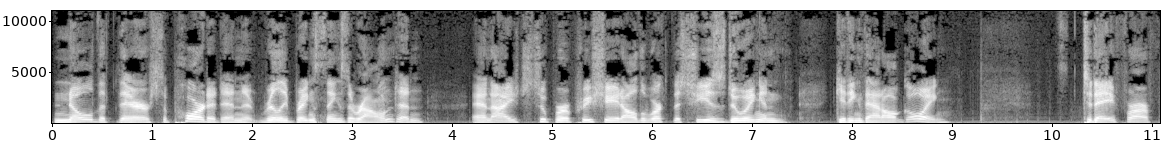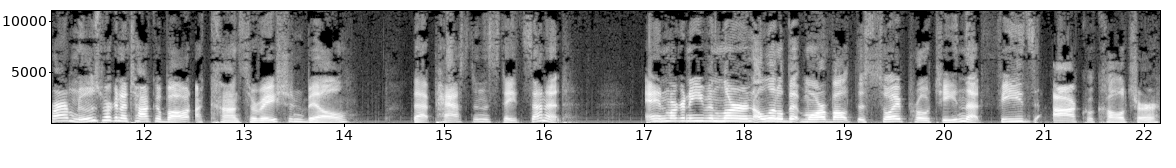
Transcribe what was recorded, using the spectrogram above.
know that they're supported and it really brings things around. And, and I super appreciate all the work that she is doing and getting that all going. Today, for our farm news, we're going to talk about a conservation bill that passed in the state Senate. And we're going to even learn a little bit more about the soy protein that feeds aquaculture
